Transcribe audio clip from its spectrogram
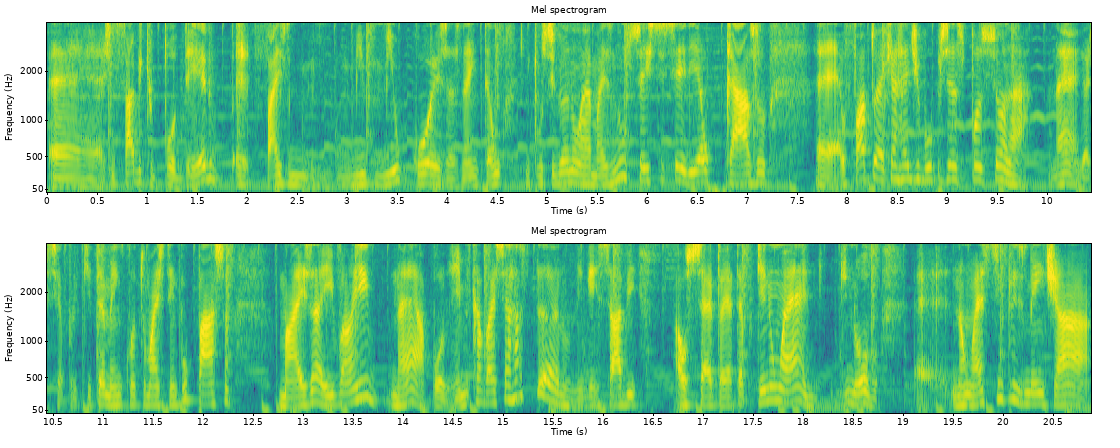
É, a gente sabe que o poder é, faz mil coisas, né? Então, impossível não é, mas não sei se seria o caso é, o fato é que a Red Bull precisa se posicionar, né, Garcia? Porque também quanto mais tempo passa, mais aí vai, né, a polêmica vai se arrastando. Ninguém sabe ao certo aí, até porque não é, de novo, é, não é simplesmente ah,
